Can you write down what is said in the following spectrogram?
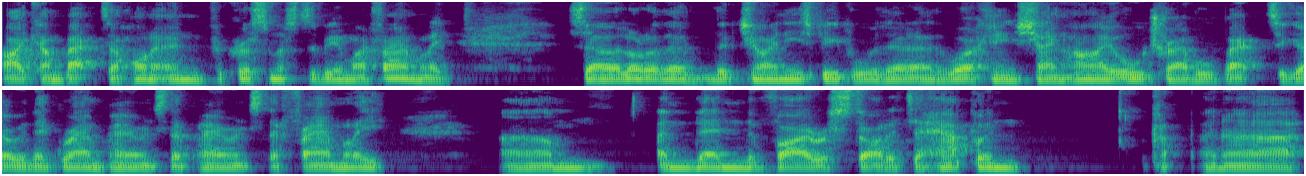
I come back to Honiton for Christmas to be with my family. So a lot of the, the Chinese people that are working in Shanghai all travel back to go with their grandparents, their parents, their family. Um, and then the virus started to happen. And uh,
